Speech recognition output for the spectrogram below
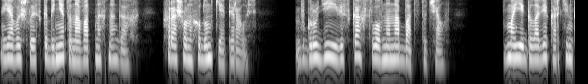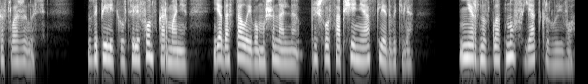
Я вышла из кабинета на ватных ногах, хорошо на ходунки опиралась. В груди и висках словно набат стучал. В моей голове картинка сложилась. Запиликал телефон в кармане. Я достала его машинально. Пришло сообщение от следователя. Нервно сглотнув, я открыла его.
